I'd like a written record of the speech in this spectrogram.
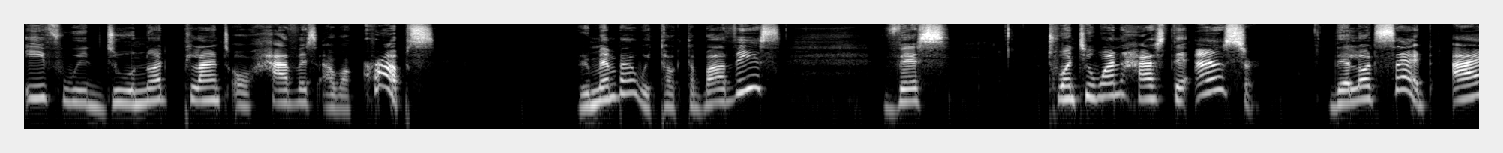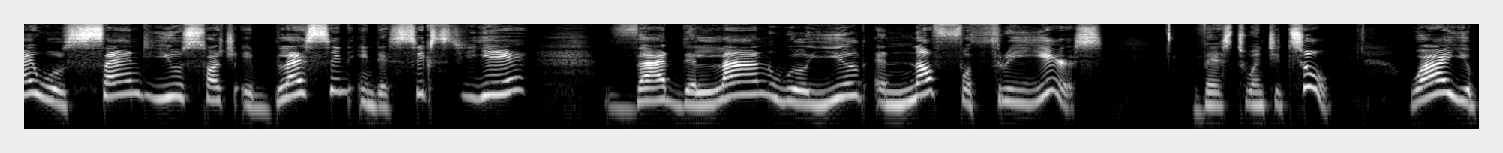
if we do not plant or harvest our crops? Remember, we talked about this. Verse 21 has the answer. The Lord said, I will send you such a blessing in the sixth year that the land will yield enough for three years. Verse 22 while you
